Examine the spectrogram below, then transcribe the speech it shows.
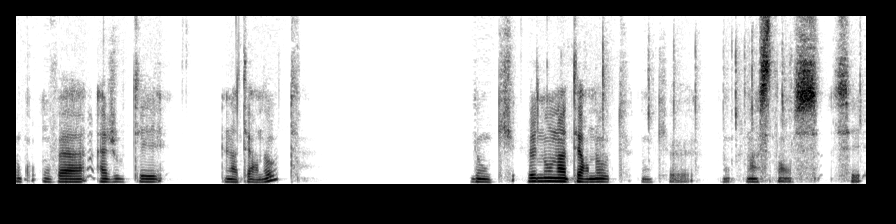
Donc, on va ajouter l'internaute. Donc, le nom de l'internaute, donc, euh, l'instance, c'est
